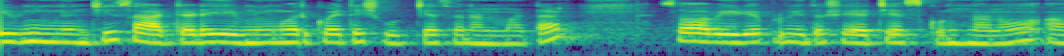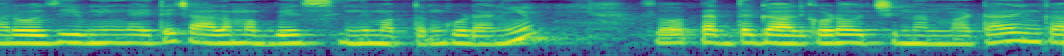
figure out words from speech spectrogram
ఈవినింగ్ నుంచి సాటర్డే ఈవినింగ్ వరకు అయితే షూట్ చేశాను అనమాట సో ఆ వీడియో ఇప్పుడు మీతో షేర్ చేసుకుంటున్నాను. ఆ రోజు ఈవినింగ్ అయితే చాలా మబ్బేసింది మొత్తం కూడాని. సో పెద్ద గాలి కూడా వచ్చిందనమాట ఇంకా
